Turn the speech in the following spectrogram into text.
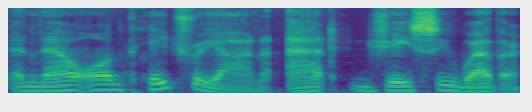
and now on Patreon at JC Weather.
